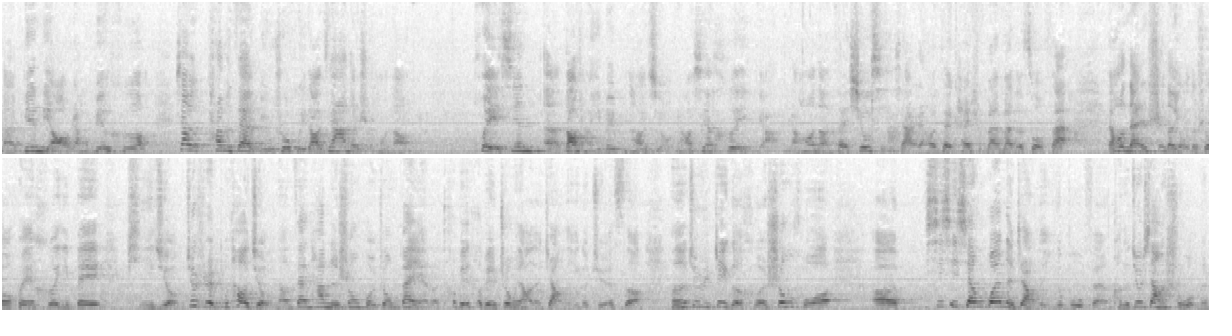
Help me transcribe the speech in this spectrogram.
呃边聊然后边喝。像他们在比如说回到家的时候呢，会先呃倒上一杯葡萄酒，然后先喝一点儿，然后呢再休息一下，然后再开始慢慢的做饭。然后男士呢，有的时候会喝一杯啤酒，就是葡萄酒呢，在他们的生活中扮演了特别特别重要的这样的一个角色，可能就是这个和生活，呃息息相关的这样的一个部分，可能就像是我们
